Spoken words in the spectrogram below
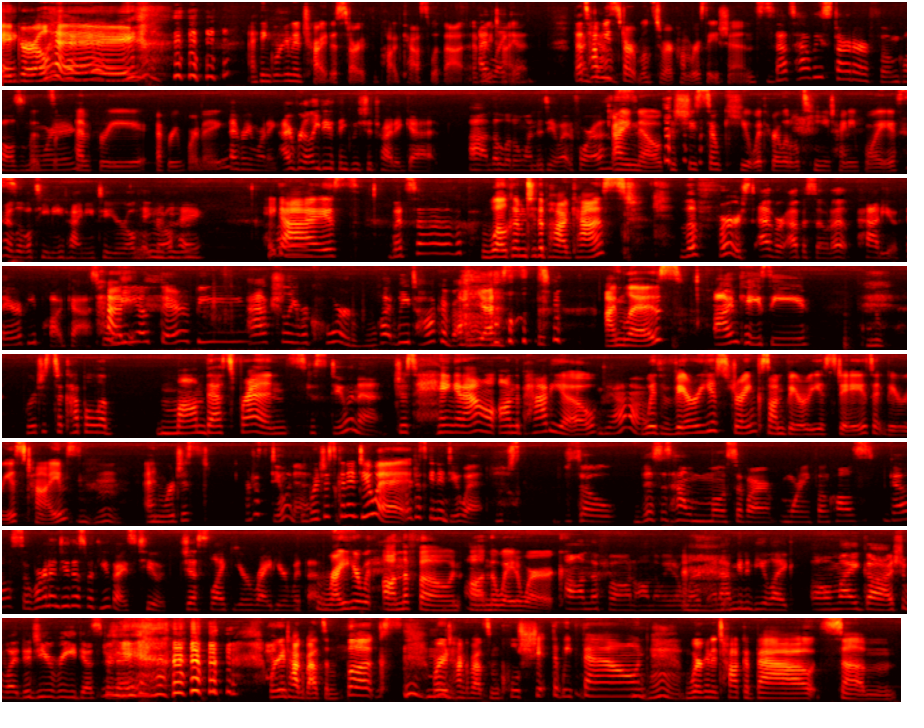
Hey, girl, hey. I think we're going to try to start the podcast with that I every like time. it. That's I'm how we start most of our conversations. That's how we start our phone calls in the That's morning. every every morning. Every morning. I really do think we should try to get uh, the little one to do it for us. I know because she's so cute with her little teeny tiny voice. Her little teeny tiny two year old. Hey, girl, Mhm. hey. Hey guys, What's up? welcome to the podcast. The first ever episode of Patio Therapy Podcast. where we Patio therapy. actually record what we talk about. Yes. I'm Liz. I'm Casey. We're just a couple of mom best friends Just doing it. just hanging out on the patio Yeah. with various drinks on various days at various times. hmm And we're just We're just doing it. we're just gonna do it. We're it. just gonna do it. So this is how most of our morning phone calls go. So we're gonna do this with you guys too, just like you're right here with us. Right here with on the phone on On- the way to work. On the phone on the way to work, and I'm gonna be like, "Oh my gosh, what did you read yesterday?" Yeah. we're gonna talk about some books. We're gonna talk about some cool shit that we found. Mhm. We're gonna talk about some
